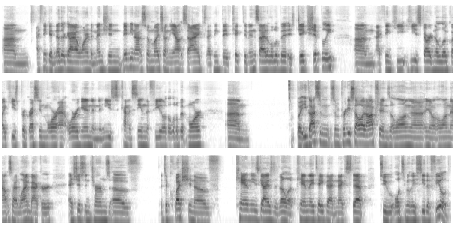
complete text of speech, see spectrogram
Um, I think another guy I wanted to mention, maybe not so much on the outside because I think they've kicked him inside a little bit, is Jake Shipley. Um, I think he he's starting to look like he's progressing more at Oregon and he's kind of seeing the field a little bit more. Um, but you got some some pretty solid options along uh, you know along the outside linebacker. It's just in terms of it's a question of can these guys develop? Can they take that next step to ultimately see the field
